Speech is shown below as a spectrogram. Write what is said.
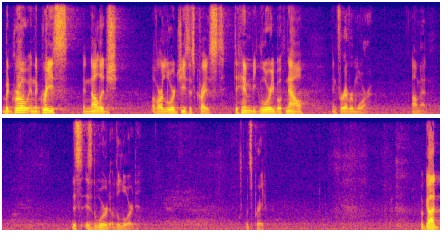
but grow in the grace and knowledge of our Lord Jesus Christ. To him be glory both now and forevermore. Amen. This is the word of the Lord. Let's pray. Oh God,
